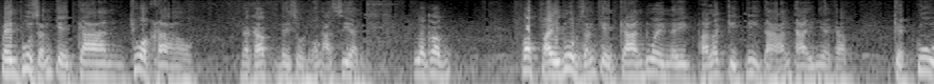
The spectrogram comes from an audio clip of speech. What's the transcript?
เป็นผู้สังเกตการชั่วคราวนะครับในส่วนของอาเซียน แล้วก็ก็ไปร่วมสังเกตการด้วยในภารกิจที่ทหารไทยเนี่ยครับเก็บกู้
